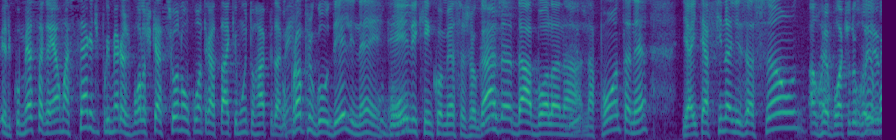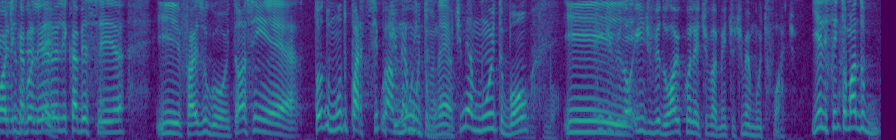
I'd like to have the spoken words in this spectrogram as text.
ele começa a ganhar uma série de primeiras bolas que acionam um contra-ataque muito rapidamente. O próprio gol dele, né? Gol. É ele quem começa a jogada, isso. dá a bola na, na ponta, né? E aí tem a finalização. Ah, o rebote do o goleiro. rebote do goleiro, ele cabeceia e faz o gol. Então, assim, é, todo mundo participa muito, é muito bom, né? O time é muito bom. Muito bom. E... Individual, individual, e coletivamente, o time é muito forte. E eles têm tomado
